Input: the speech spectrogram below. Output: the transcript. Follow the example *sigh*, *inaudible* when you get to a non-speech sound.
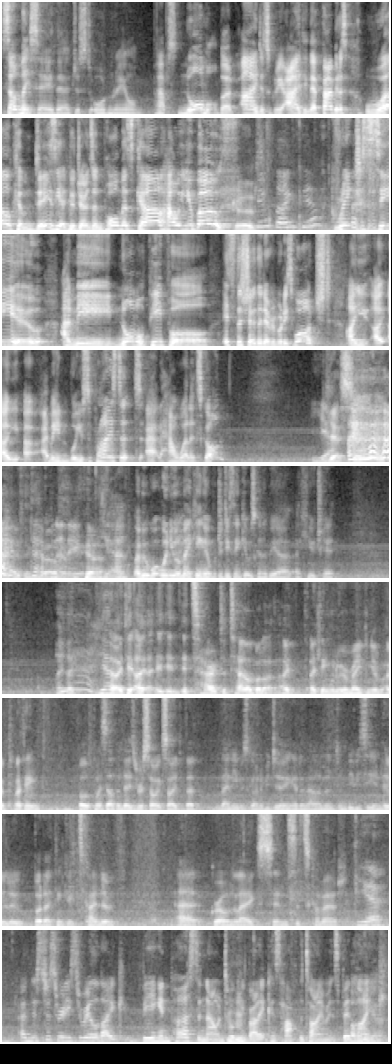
Some may say they're just ordinary or perhaps normal, but I disagree. I think they're fabulous. Welcome, Daisy Edgar Jones and Paul Mescal. How are you both? Good. Good, thanks, yeah. Great to *laughs* see you. I mean, normal people. It's the show that everybody's watched. Are you? Are, are you uh, I mean, were you surprised at, at how well it's gone? Yeah. Yes, I, I think *laughs* Definitely. so. Yeah. Yeah. I mean, when you were making it, did you think it was going to be a, a huge hit? I, I, yeah, I think I, it, it's hard to tell, but I, I think when we were making it, I, I think both myself and Daisy were so excited that Lenny was going to be doing it in Element and BBC and Hulu. But I think it's kind of uh, grown legs since it's come out. Yeah, and it's just really surreal, like being in person now and talking Mhm. about it, because half the time it's been Oh, like, yeah.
